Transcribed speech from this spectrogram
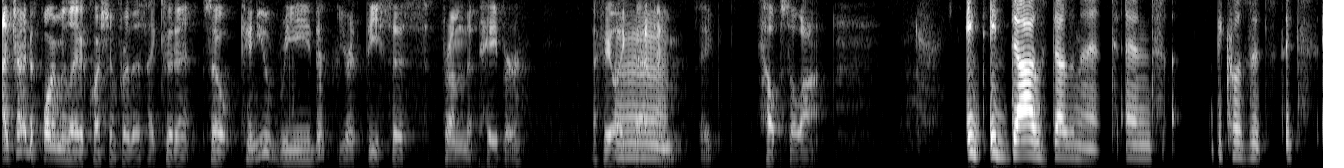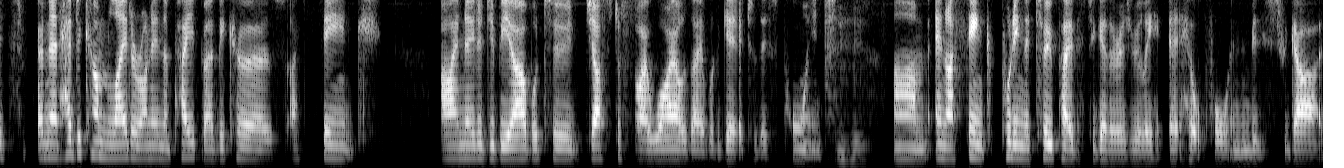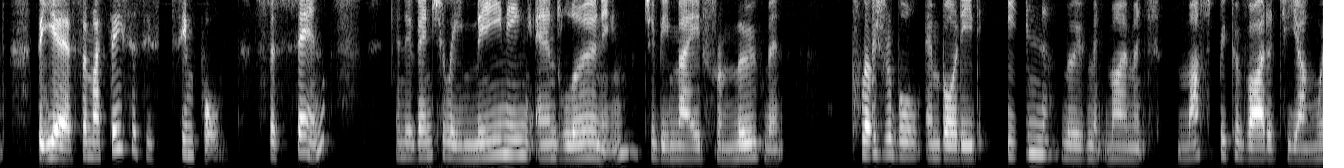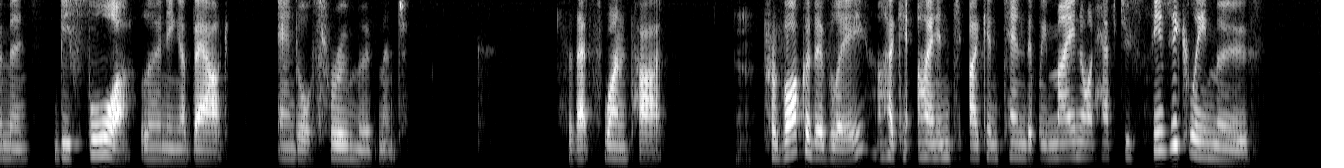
I tried to formulate a question for this. I couldn't. So can you read your thesis from the paper? I feel like that um, it helps a lot. It it does, doesn't it? And because it's it's it's and it had to come later on in the paper because I think I needed to be able to justify why I was able to get to this point. Mm-hmm. Um, and I think putting the two papers together is really uh, helpful in this regard. But yeah, so my thesis is simple for sense and eventually meaning and learning to be made from movement, pleasurable embodied in movement moments must be provided to young women before learning about and or through movement. So that's one part. Yeah. Provocatively, I, can, I, I contend that we may not have to physically move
